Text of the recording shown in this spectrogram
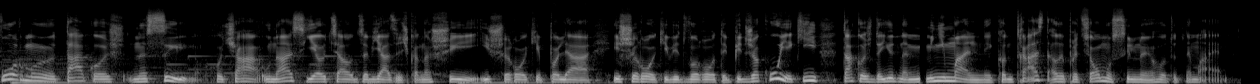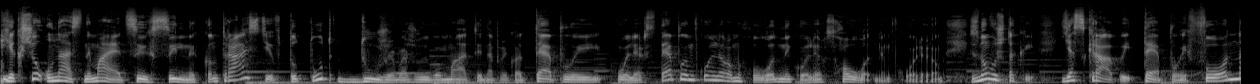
формою також не сильно. Хоча у нас є оця от зав'язочка на шиї і широкі поля, і широкі відвороти піджаку, які також дають нам мінімальний контраст, але при цьому сильно його тут немає. Якщо у нас немає цих сильних контрастів, то тут дуже важливо мати, наприклад, теплий колір з теплим кольором, холодний колір з холодним кольором. І знову ж таки, яскравий теплий фон,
